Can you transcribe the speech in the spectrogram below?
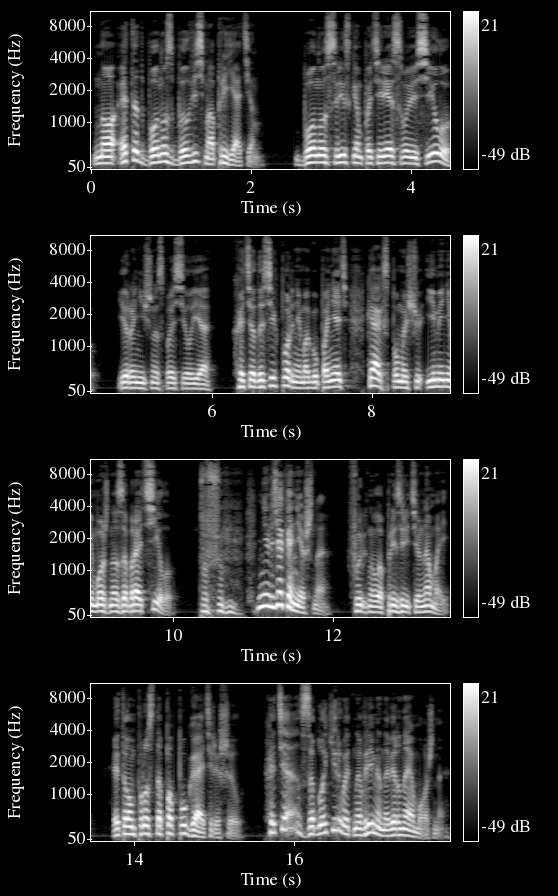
Но этот бонус был весьма приятен. «Бонус с риском потерять свою силу?» — иронично спросил я. «Хотя до сих пор не могу понять, как с помощью имени можно забрать силу». «Пф, нельзя, конечно», — фыркнула презрительно Мэй. «Это он просто попугать решил. Хотя заблокировать на время, наверное, можно.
